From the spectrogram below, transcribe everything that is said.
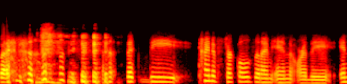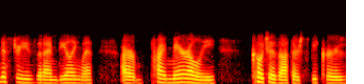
but the the kind of circles that I'm in or the industries that I'm dealing with are primarily coaches, authors, speakers,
